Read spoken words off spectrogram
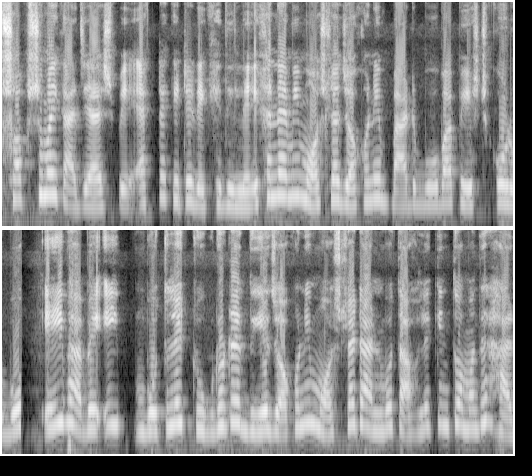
সব সময় কাজে আসবে। একটা কেটে রেখে দিলে। এখানে আমি মশলা যখনই বাটবো বা পেস্ট করব এইভাবে এই বোতলের টুকরোটা দিয়ে যখনই মশলাটা আনব, তাহলে কিন্তু আমাদের হাত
